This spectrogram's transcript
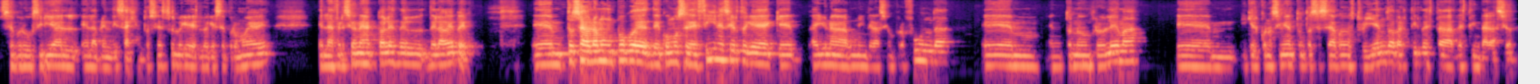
se produciría el, aprendizaje. Entonces eso es lo que se promueve en las versiones actuales del, del ABP. entonces hablamos un poco de, cómo se define, ¿cierto? Que, que hay una, una, integración profunda en torno a un problema, Em, y que el conocimiento entonces se va construyendo a partir de esta, de esta indagación.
